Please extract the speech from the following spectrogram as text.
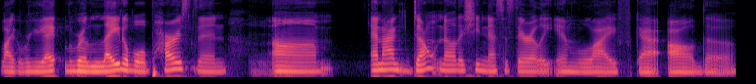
like rea- relatable person um and i don't know that she necessarily in life got all the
